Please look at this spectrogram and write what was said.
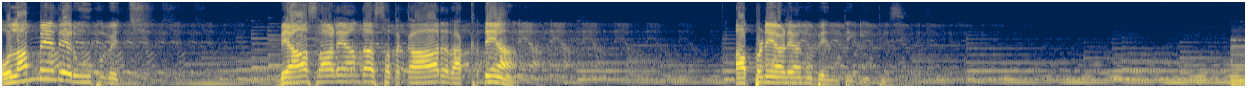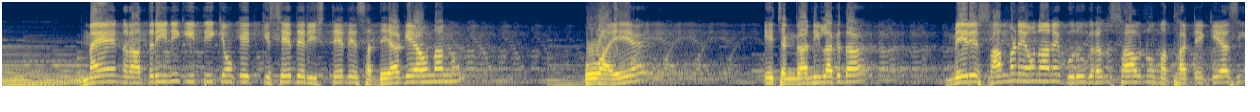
ਉਲਾਮੇ ਦੇ ਰੂਪ ਵਿੱਚ ਬਿਆਸ ਵਾਲਿਆਂ ਦਾ ਸਤਕਾਰ ਰੱਖਦਿਆਂ ਆਪਣੇ ਵਾਲਿਆਂ ਨੂੰ ਬੇਨਤੀ ਕੀਤੀ ਸੀ। ਮੈਂ ਨਰਾਦਰੀ ਨਹੀਂ ਕੀਤੀ ਕਿਉਂਕਿ ਕਿਸੇ ਦੇ ਰਿਸ਼ਤੇ ਤੇ ਸੱਦਿਆ ਗਿਆ ਉਹਨਾਂ ਨੂੰ। ਉਹ ਆਏ ਐ ਇਹ ਚੰਗਾ ਨਹੀਂ ਲੱਗਦਾ। ਮੇਰੇ ਸਾਹਮਣੇ ਉਹਨਾਂ ਨੇ ਗੁਰੂ ਗ੍ਰੰਥ ਸਾਹਿਬ ਨੂੰ ਮੱਥਾ ਟੇਕਿਆ ਸੀ।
